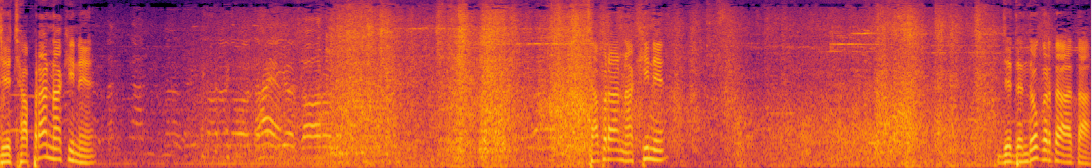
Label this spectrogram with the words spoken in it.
જે છાપરા નાખીને છાપરા નાખીને જે ધંધો કરતા હતા,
